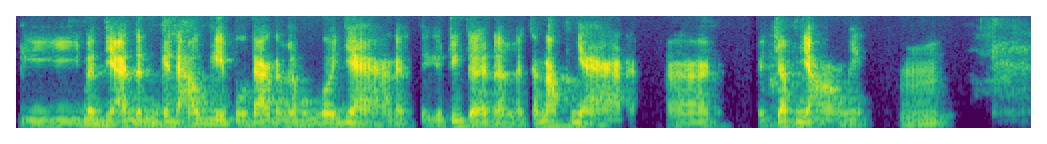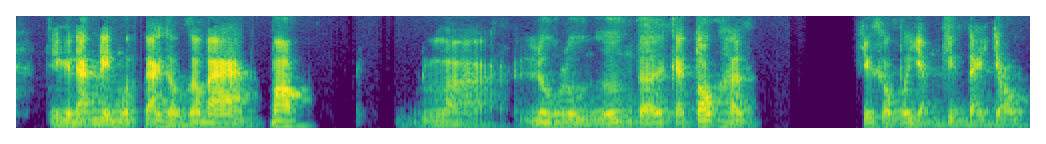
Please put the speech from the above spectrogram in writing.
cái mình giả định cái đạo nghiệp bồ tát đó là một ngôi nhà đó thì cái trí tuệ đó là cái nóc nhà đó. À, cái chấp nhọn ấy. Ừ. thì cái đặc điểm bồ tát gồm có ba một là luôn luôn hướng tới cái tốt hơn chứ không có dậm chân tại chỗ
